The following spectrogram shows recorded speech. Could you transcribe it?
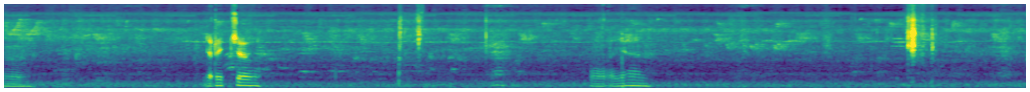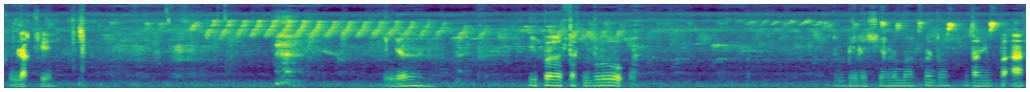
Hmm. Diretso. Oh, ayan. Laki. Ayan. Ipa, takbo. Ang bilis niya lumakad, oh. Daming paa.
